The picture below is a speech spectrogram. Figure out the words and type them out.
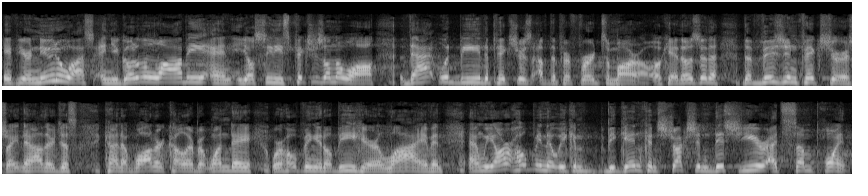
If you're new to us and you go to the lobby and you'll see these pictures on the wall, that would be the pictures of the preferred tomorrow. Okay, those are the, the vision pictures. Right now, they're just kind of watercolor, but one day we're hoping it'll be here live. And, and we are hoping that we can begin construction this year at some point.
